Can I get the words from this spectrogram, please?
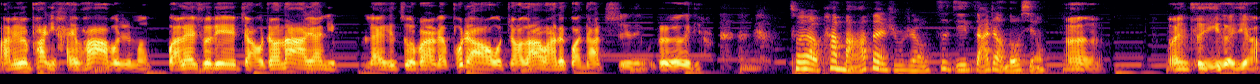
完了说怕你害怕不是吗？完了说的找个赵娜让你来个作伴的，不找我找她我还得管她吃的，我自个搁家。从小怕麻烦是不是？自己咋整都行。嗯，完你自己搁家，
